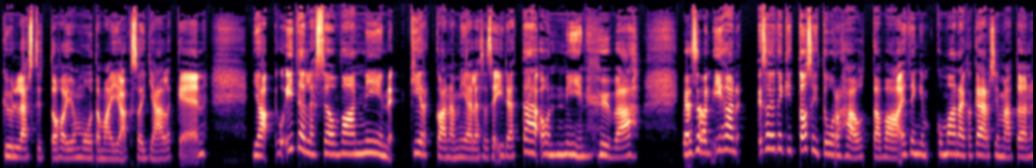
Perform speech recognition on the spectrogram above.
kyllästyt tuohon jo muutaman jakson jälkeen. Ja itselle se on vaan niin kirkkaana mielessä se idea, että tämä on niin hyvä. Ja se on ihan, se on jotenkin tosi turhauttavaa, etenkin kun mä oon aika kärsimätön,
